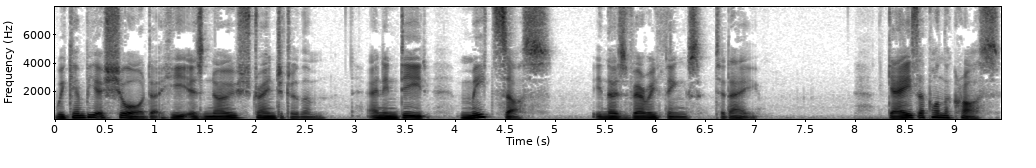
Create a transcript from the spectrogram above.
we can be assured that He is no stranger to them, and indeed meets us in those very things today. Gaze upon the cross,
